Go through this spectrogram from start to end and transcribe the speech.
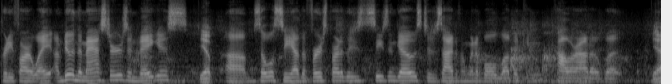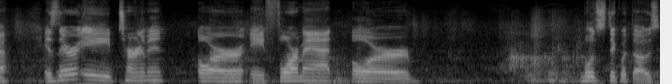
pretty far away. I'm doing the Masters in Vegas, Yep. um, so we'll see how the first part of the season goes to decide if I'm going to bowl Lubbock and Colorado. But Yeah. Is there a tournament or a format or we'll stick with those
